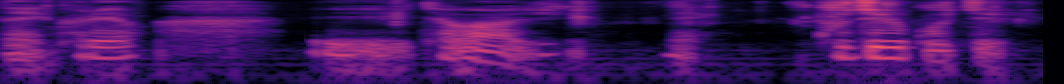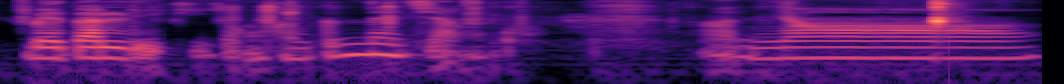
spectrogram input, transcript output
네 그래요. 이 제가 네 구질구질 매달리기 영상 끝내지 않고 안녕.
